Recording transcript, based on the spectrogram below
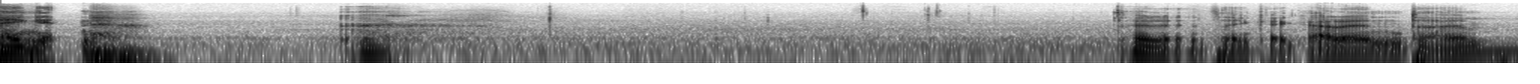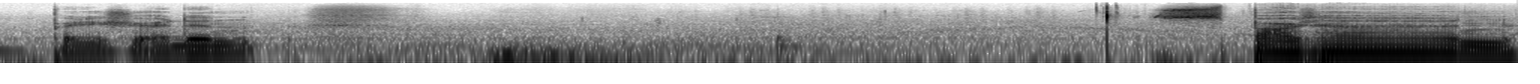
Dang it. I didn't think I got it in time. Pretty sure I didn't. Spartan.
